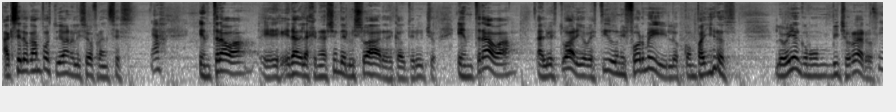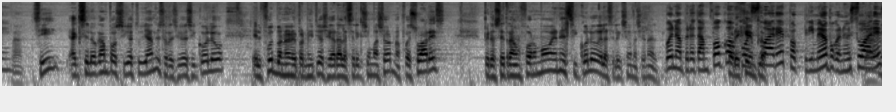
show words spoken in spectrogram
Axel Ocampo estudiaba en el Liceo Francés. Ah. Entraba, eh, era de la generación de Luis Suárez, de Cauterucho, entraba al vestuario vestido de uniforme y los compañeros lo veían como un bicho raro. Sí. Axel Ocampo siguió estudiando y se recibió de psicólogo. El fútbol no le permitió llegar a la selección mayor, no fue Suárez, pero se transformó en el psicólogo de la selección nacional. Bueno, pero tampoco fue Suárez, primero porque no es Suárez,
